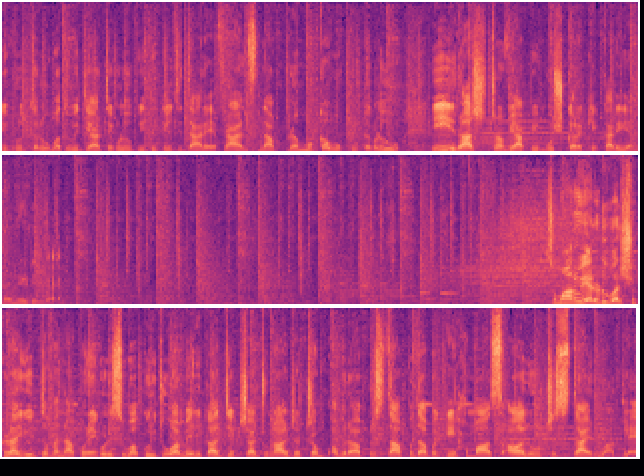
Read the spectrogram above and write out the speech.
ನಿವೃತ್ತರು ಮತ್ತು ವಿದ್ಯಾರ್ಥಿಗಳು ಬೀದಿಗಿಳಿದಿದ್ದಾರೆ ಫ್ರಾನ್ಸ್ನ ಪ್ರಮುಖ ಒಕ್ಕೂಟಗಳು ಈ ರಾಷ್ಟ್ರವ್ಯಾಪಿ ಮುಷ್ಕರಕ್ಕೆ ಕರೆಯನ್ನು ನೀಡಿವೆ. ಸುಮಾರು ಎರಡು ವರ್ಷಗಳ ಯುದ್ಧವನ್ನ ಕೊನೆಗೊಳಿಸುವ ಕುರಿತು ಅಮೆರಿಕ ಅಧ್ಯಕ್ಷ ಡೊನಾಲ್ಡ್ ಟ್ರಂಪ್ ಅವರ ಪ್ರಸ್ತಾಪದ ಬಗ್ಗೆ ಹಮಾಸ್ ಆಲೋಚಿಸುತ್ತಾ ಇರುವಾಗಲೇ.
